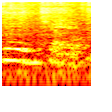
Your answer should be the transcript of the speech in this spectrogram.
doing trouble.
